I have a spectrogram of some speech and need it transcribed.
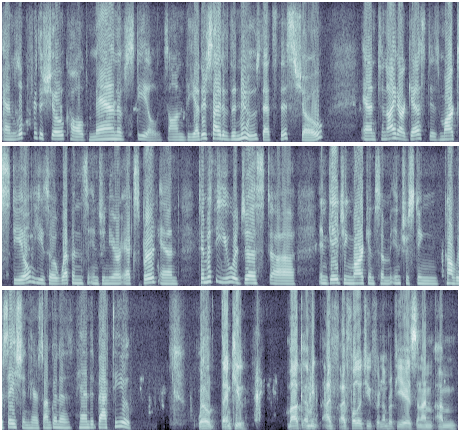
and look for the show called Man of Steel. It's on the other side of the news. That's this show. And tonight our guest is Mark Steele. He's a weapons engineer expert. And Timothy, you were just uh, engaging Mark in some interesting conversation here. So I'm going to hand it back to you. Well, thank you. Mark, I mean, I've I've followed you for a number of years, and I'm I'm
